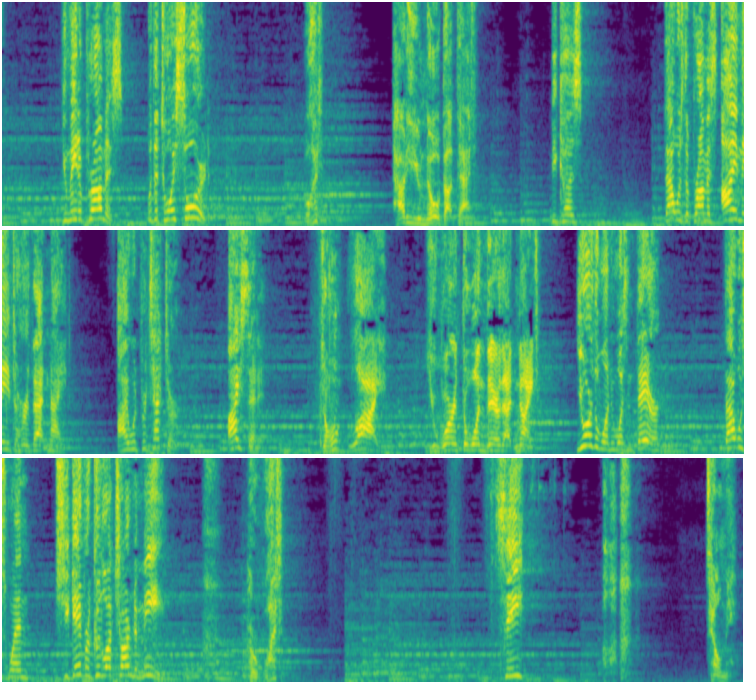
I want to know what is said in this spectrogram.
You made a promise! With a toy sword! What? How do you know about that? Because... That was the promise I made to her that night. I would protect her. I said it. Don't lie! You weren't the one there that night! You're the one who wasn't there. That was when she gave her good luck charm to me. Her what? See? Tell me.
